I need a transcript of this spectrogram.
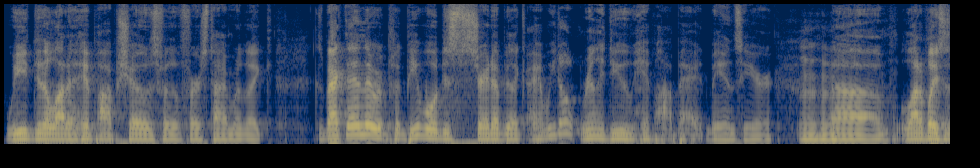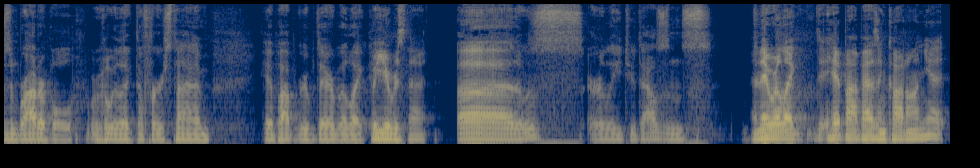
we did a lot of hip hop shows for the first time. Where like, because back then there were people would just straight up be like, "Hey, "We don't really do hip hop bands here." Mm-hmm. Um, a lot of places in Broderpool were really like the first time hip hop group there. But like, What year was that? uh, that was early two thousands. And they were like, hip hop hasn't caught on yet.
